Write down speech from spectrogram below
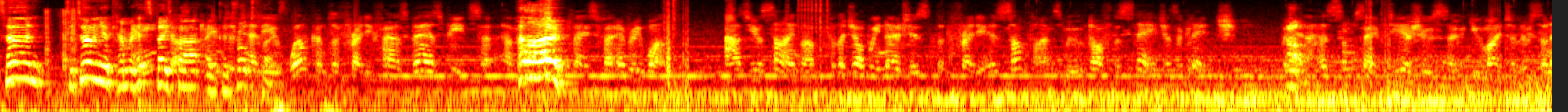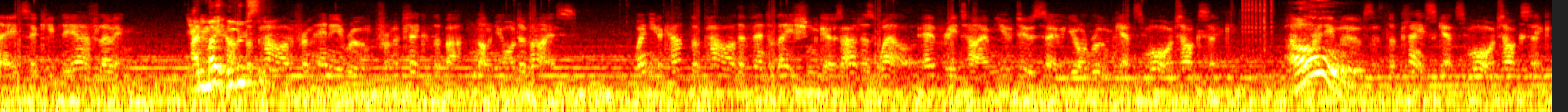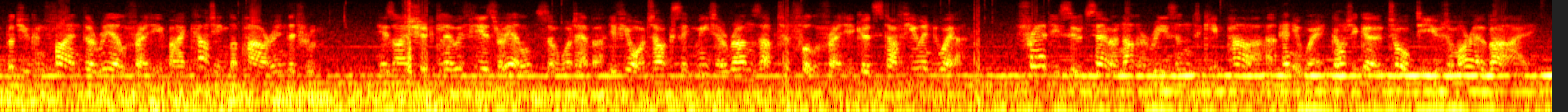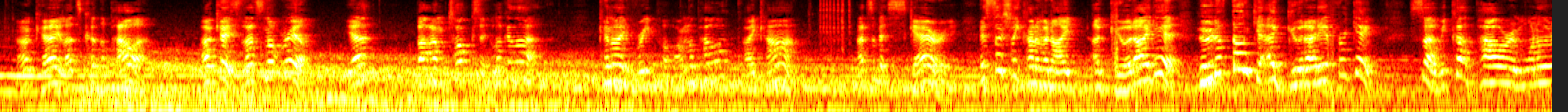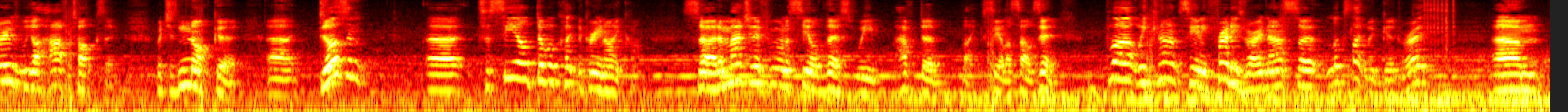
Turn to turn on your camera, hit spacebar and control to close. welcome to Freddy Fazbear's Pizza, a Hello! place for everyone. As you signed up for the job, we noticed that Freddy has sometimes moved off the stage as a glitch. But Oh. it has some safety issues, so you might hallucinate to keep the air flowing. You I might hallucinate. the power from any room from a click of the button on your device. When you cut the power, the ventilation goes out as well. Every time you do so, your room gets more toxic. Oh. Freddy moves as the place gets more toxic, but you can find the real Freddy by cutting the power in that room. His eyes should glow if he is real, so whatever. If your toxic meter runs up to full, Freddy could stuff you into where? Freddy suits are another reason to keep power. Anyway, gotta go talk to you tomorrow, bye. Okay, let's cut the power. Okay, so that's not real. Yeah? But I'm toxic, look at that. Can I re-put on the power? I can't. That's a bit scary. It's actually kind of an I a good idea. Who'd have thunk it? A good idea for a game. So, we cut power in one of the rooms, we got half toxic, which is not good. Uh, doesn't... Uh, to seal, double click the green icon. So I'd imagine if we want to seal this, we have to, like, seal ourselves in. But we can't see any Freddy's right now, so looks like we're good, right? Um,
